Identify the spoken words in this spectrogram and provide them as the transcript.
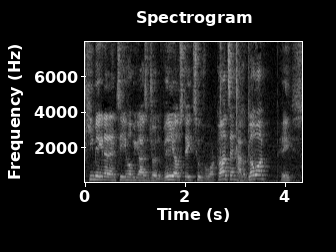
Keep making that MT. Hope you guys enjoyed the video. Stay tuned for more content. Have a good one. Peace.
